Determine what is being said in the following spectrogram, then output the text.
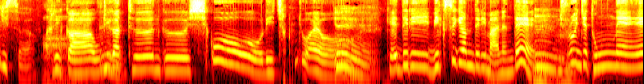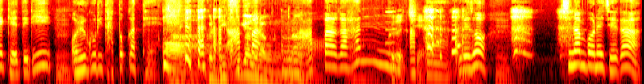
있어요. 그러니까 우리 같은 그 시골이 참 좋아요. 예. 개들이 믹스견들이 많은데 주로 이제 동네에 개들이 얼굴이 다 똑같아. 아, 그걸 믹스견이라고 그러는구나. 응, 아빠가 한 그렇지. 아빠야. 그래서 지난번에 제가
